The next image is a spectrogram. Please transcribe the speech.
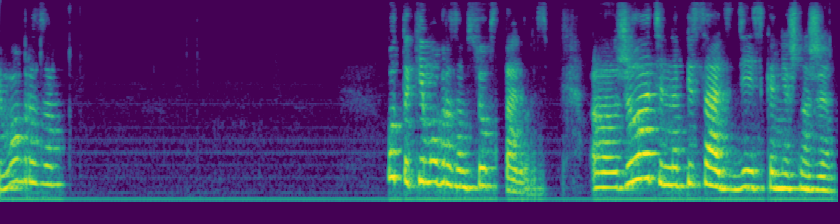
Таким образом. Вот таким образом все вставилось. А, желательно писать здесь, конечно же,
